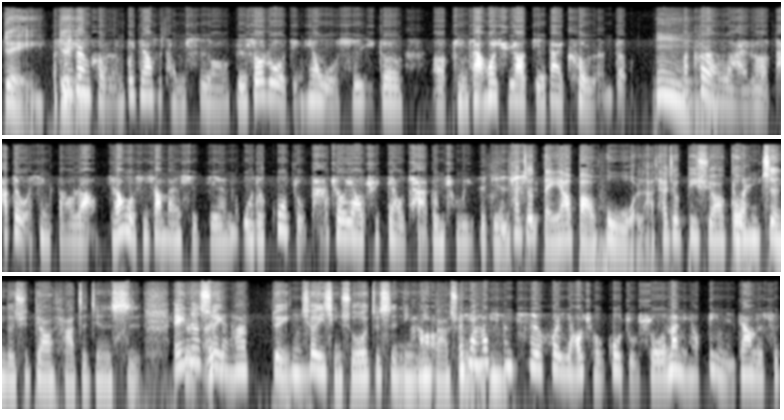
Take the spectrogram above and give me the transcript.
对而且任何人不一定要是同事哦。比如说，如果今天我是一个呃平常会需要接待客人的，嗯，那客人来了，他对我性骚扰，只要我是上班时间，我的雇主他就要去调查跟处理这件事。他就得要保护我啦，他就必须要公正的去调查这件事。哎，那所以他对嗯秀仪请说，就是你你，把它说完。而且他嗯甚至会要求雇主说，那你要避免这样的事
